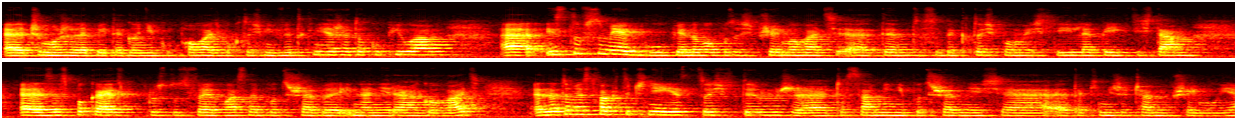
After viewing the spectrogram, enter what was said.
e, czy może lepiej tego nie kupować, bo ktoś mi wytknie, że to kupiłam. Jest to w sumie głupie, no bo po co się przejmować tym, co sobie ktoś pomyśli, lepiej gdzieś tam zaspokajać po prostu swoje własne potrzeby i na nie reagować. Natomiast faktycznie jest coś w tym, że czasami niepotrzebnie się e, takimi rzeczami przejmuje.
